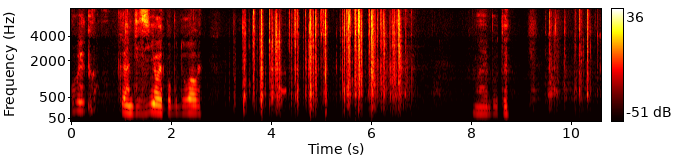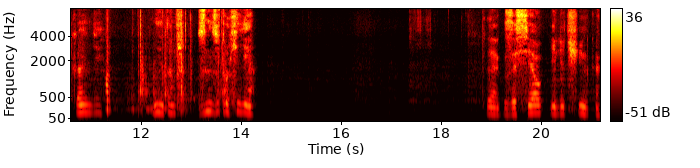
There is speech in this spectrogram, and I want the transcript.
Видно. Канді з'їли, побудували. Має бути Канді. Ні, там ж знизу трохи є. Так, засяв і лічинка.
